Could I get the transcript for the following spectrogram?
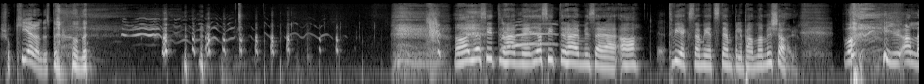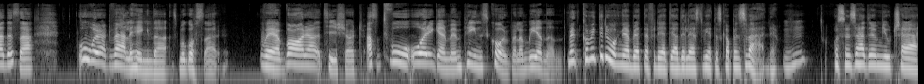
chockerande spännande. ja, jag sitter här med, jag sitter här med så här, ja, tveksamhetsstämpel i pannan, men kör. Var ju alla dessa oerhört välhängda små gossar med bara t-shirt, alltså tvååringar med en prinskorv mellan benen. Men kommer inte du ihåg när jag berättade för dig att jag hade läst Vetenskapens värld? Mm -hmm. Och sen så hade de gjort så här,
